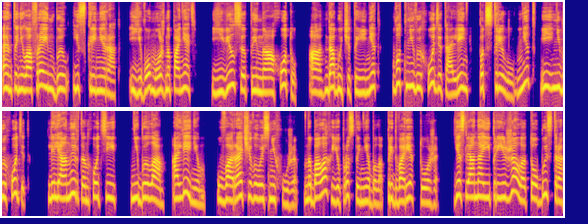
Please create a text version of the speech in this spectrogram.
Энтони Лафрейн был искренне рад, и его можно понять. Явился ты на охоту, а добычи-то и нет. Вот не выходит олень под стрелу. Нет, и не выходит. Лилиан Иртон хоть и не была оленем, уворачивалась не хуже. На балах ее просто не было, при дворе тоже. Если она и приезжала, то быстро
